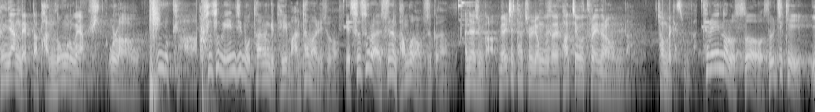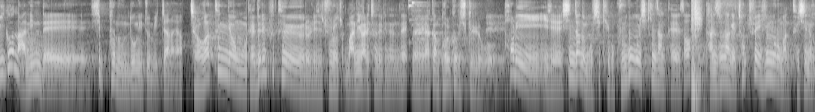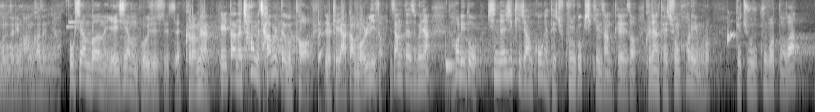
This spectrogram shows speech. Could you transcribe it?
그냥 냅다 반동으로 그냥 휙 올라가고. 이렇게 스스로 인지 못하는 게 되게 많단 말이죠. 스스로 알 수 있는 방법은 없을까요? 안녕하십니까. 멸치 탈출 연구소의 박재우 트레이너라고 합니다 처음 뵙겠습니다. 트레이너로서 솔직히 이건 아닌데 싶은 운동이 좀 있잖아요. 저 같은 경우 deadlift를 이제 주로 좀 많이 가르쳐 드리는데 네 약간 bulk up 시키려고. 허리 이제 신전을 못 시키고 굴곡을 시킨 상태에서 단순하게 척추의 힘으로만 드시는 분들이 많거든요. 혹시 한번 예시 한번 보여줄 수 있어요? 그러면 일단은 처음에 잡을 때부터 이렇게 약간 멀리서 이 상태에서 그냥 허리도 신전시키지 않고 그냥 대충 굴곡시킨 상태에서 그냥 대충 허리 힘으로 이렇게 쭉 굽었다가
